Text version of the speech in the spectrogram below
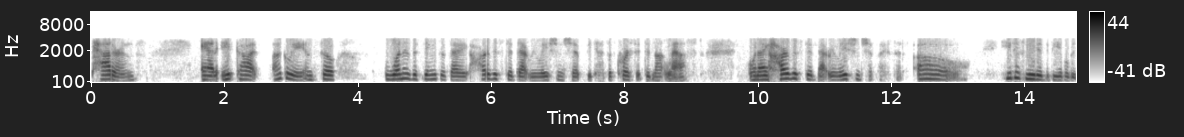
patterns and it got ugly. And so one of the things is I harvested that relationship because of course it did not last when I harvested that relationship, I said, "Oh, he just needed to be able to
